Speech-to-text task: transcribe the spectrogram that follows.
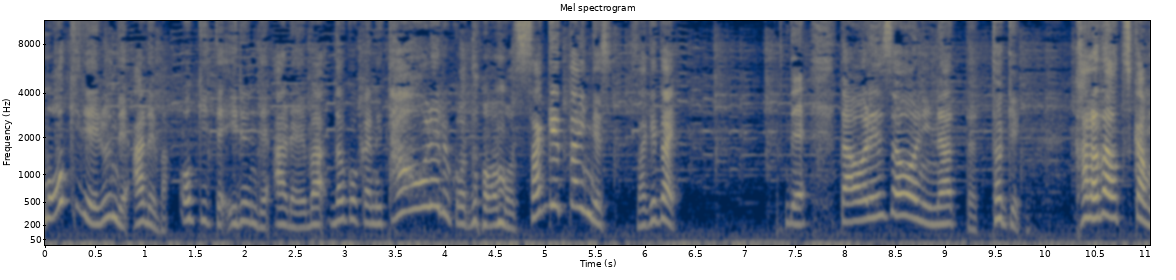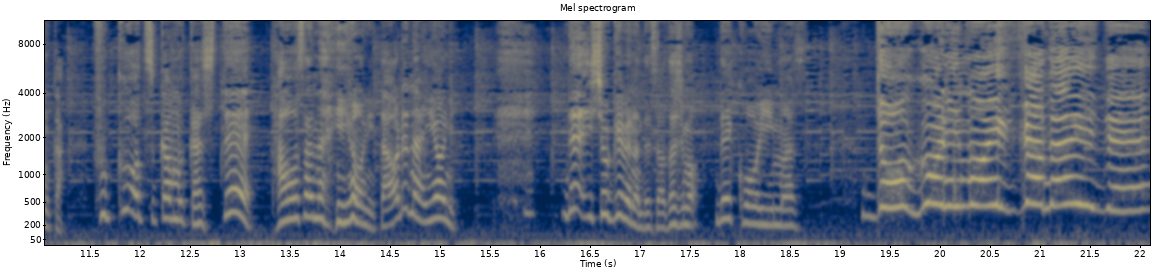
もう起きているんであれば起きているんであればどこかに倒れることはもう避けたいんです。避けたい。で倒れそうになった時体をつかむか服をつかむかして倒さないように倒れないように。で一生懸命なんです私も。でこう言います。どこにも行かないで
